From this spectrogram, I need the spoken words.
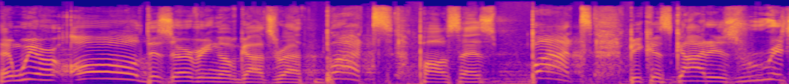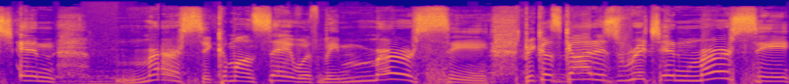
And we are all deserving of God's wrath. But, Paul says, but because God is rich in mercy. Come on, say it with me mercy. Because God is rich in mercy,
